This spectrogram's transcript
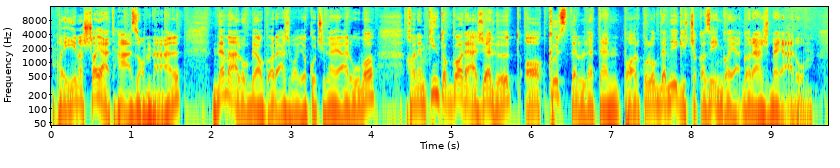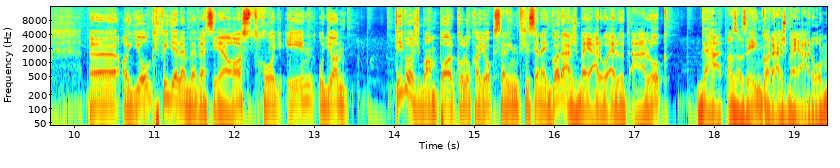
ha én a saját házamnál nem állok be a garázsba vagy a kocsi lejáróba, hanem kint a garázs előtt a közterületen parkolok, de mégiscsak az én garázs bejárom. A jog figyelembe veszi-e azt, hogy én ugyan tilosban parkolok a jog szerint, hiszen egy garázs bejáró előtt állok, de hát az az én garázs bejárom.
